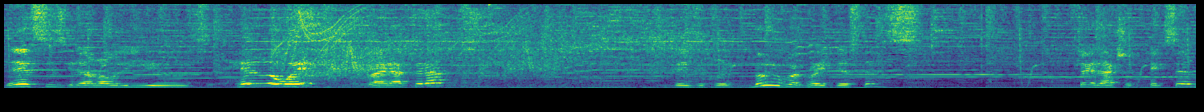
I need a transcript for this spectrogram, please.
This is gonna allow me to use hit it away right after that. Basically, move a great distance. Chain action kicks in.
